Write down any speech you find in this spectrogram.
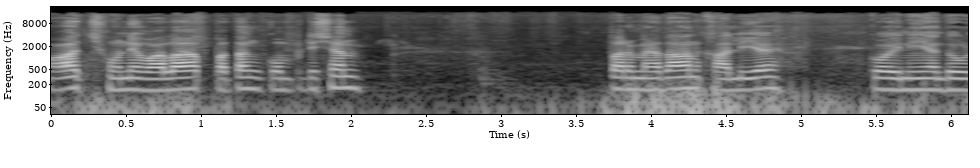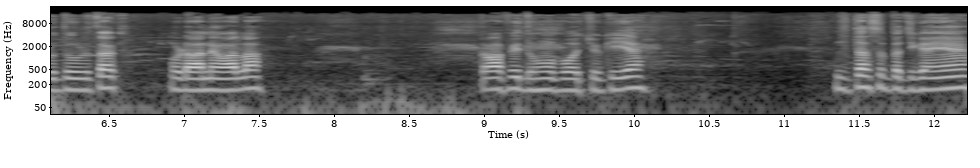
आज होने वाला पतंग कंपटीशन पर मैदान खाली है, कोई नहीं है दूर दूर तक उड़ाने वाला। काफ़ी धूप हो चुकी है, दस बज गए हैं।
